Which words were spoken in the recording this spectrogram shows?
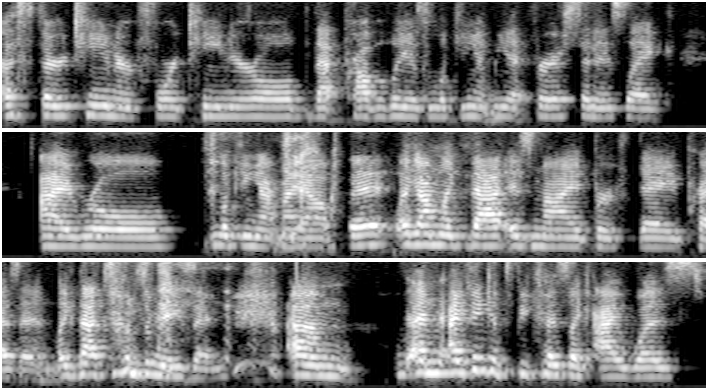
a 13 or 14 year old that probably is looking at me at first and is like i roll looking at my yeah. outfit like i'm like that is my birthday present like that sounds amazing um and i think it's because like i was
